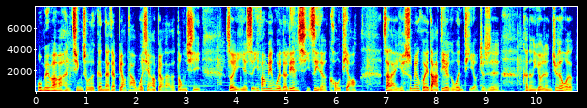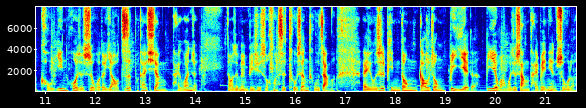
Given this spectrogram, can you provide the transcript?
我没有办法很清楚的跟大家表达我想要表达的东西，所以也是一方面为了练习自己的口条，再来也顺便回答第二个问题哦，就是可能有人觉得我的口音或者是我的咬字不太像台湾人，那我这边必须说我是土生土长哦，哎，我是屏东高中毕业的，毕业完我就上台北念书了，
